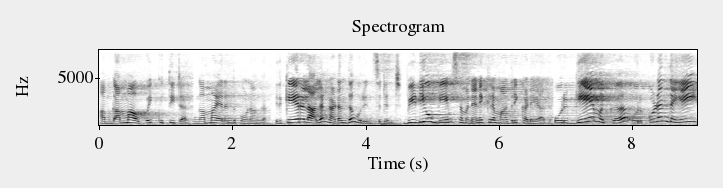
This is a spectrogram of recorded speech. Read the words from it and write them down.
அவங்க அம்மாவை போய் குத்திட்டாரு. அவங்க அம்மா இறந்து போனாங்க. இது கேரளால நடந்த ஒரு இன்சிடென்ட் வீடியோ கேம்ஸ் நம்ம நினைக்கிற மாதிரி கிடையாது. ஒரு கேமுக்கு ஒரு குழந்தையை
